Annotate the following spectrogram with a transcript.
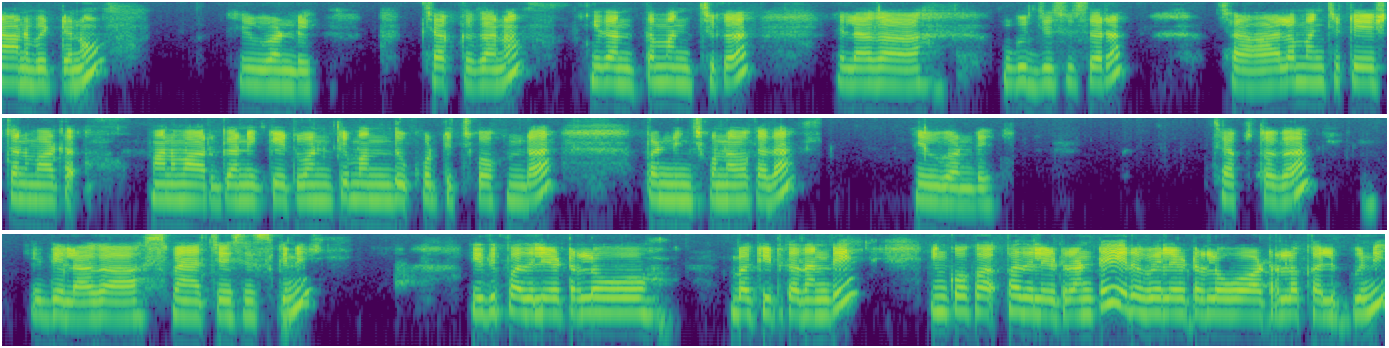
నానబెట్టాను. ఇవ్వండి చక్కగాను. ఇదంతా మంచిగా ఇలాగా గుజ్జు చూసారా చాలా మంచి టేస్ట్ అనమాట మనం ఆర్గానిక్ ఎటువంటి మందు కొట్టించుకోకుండా పండించుకున్నావు కదా? ఇవ్వండి. చక్కగా ఇది ఇలాగా స్మాచ్ చేసేసుకుని ఇది పది లీటర్లు బకెట్ కదండి. ఇంకొక పది లీటర్ అంటే ఇరవై లీటర్ల వాటర్లో కలుపుకుని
